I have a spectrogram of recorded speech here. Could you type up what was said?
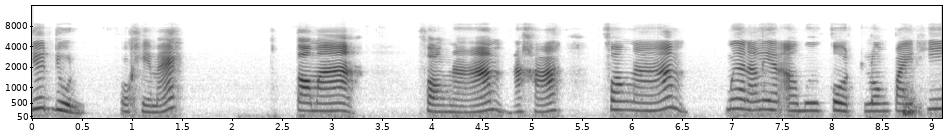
ยืดหยุ่น โอเคไหม ต่อมาฟองน้ำนะคะ ฟองน้ำเมื่อนักเรียนเอามือกดลงไปที่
